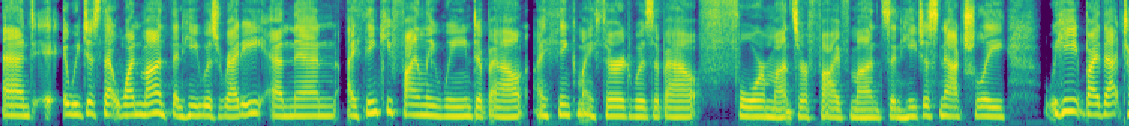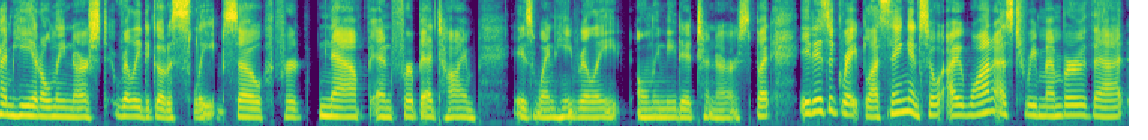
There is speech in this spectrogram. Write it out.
And it, we just that one month and he was ready. And then i think he finally weaned about i think my third was about four months or five months. And he just naturally he by that time he had only nursed really to go to sleep. So for nap and for bedtime is when he really only needed to nurse. But it is a great blessing. And so i want us to remember that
